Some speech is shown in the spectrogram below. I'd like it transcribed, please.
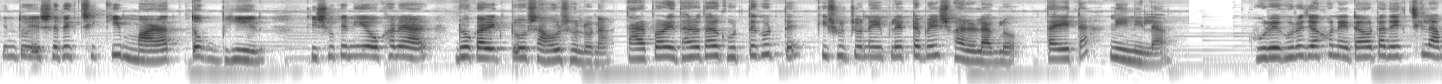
কিন্তু এসে দেখছি কি মারাত্মক ভিড়। কিশুকে নিয়ে ওখানে আর ঢোকার একটুও সাহস হলো না। তারপর এধার ওধার ঘুরতে ঘুরতে কিশুর জন্য এই প্লেটটা বেশ ভালো লাগল। তাই এটা নিয়ে নিলাম। ঘুরে ঘুরে যখন এটা ওটা দেখছিলাম,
